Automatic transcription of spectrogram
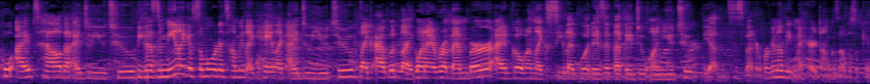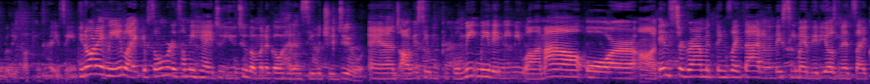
who I tell that I do YouTube, because me, like if someone were to tell me like, hey, like I do YouTube, like I would like, when I remember, I'd go and like see like what is it that they do on YouTube. Yeah, this is better. We're gonna leave my hair done because I was looking really fucking crazy. You know what I mean? Like if someone were to tell me, hey, I do YouTube, I'm gonna go ahead and see what you do. And obviously when people meet me, they meet me while I'm out or on Instagram and things like that. And then they see my videos and it's like,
